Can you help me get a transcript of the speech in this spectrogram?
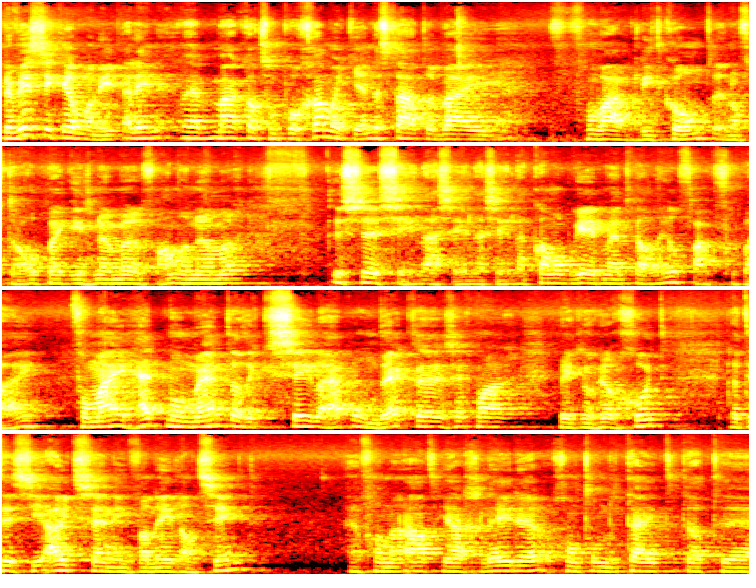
Dat wist ik helemaal niet. Alleen, we maken altijd zo'n programmaatje en daar staat erbij van waar het lied komt en of het een opwekkingsnummer of een ander nummer. Dus eh Cela, Cela, Cela kwam op een gegeven moment wel heel vaak voorbij. Voor mij het moment dat ik Cela heb ontdekt, eh, zeg maar, weet ik nog heel goed, dat is die uitzending van Nederland Zingt. Van een aantal jaar geleden, rondom de tijd dat eh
